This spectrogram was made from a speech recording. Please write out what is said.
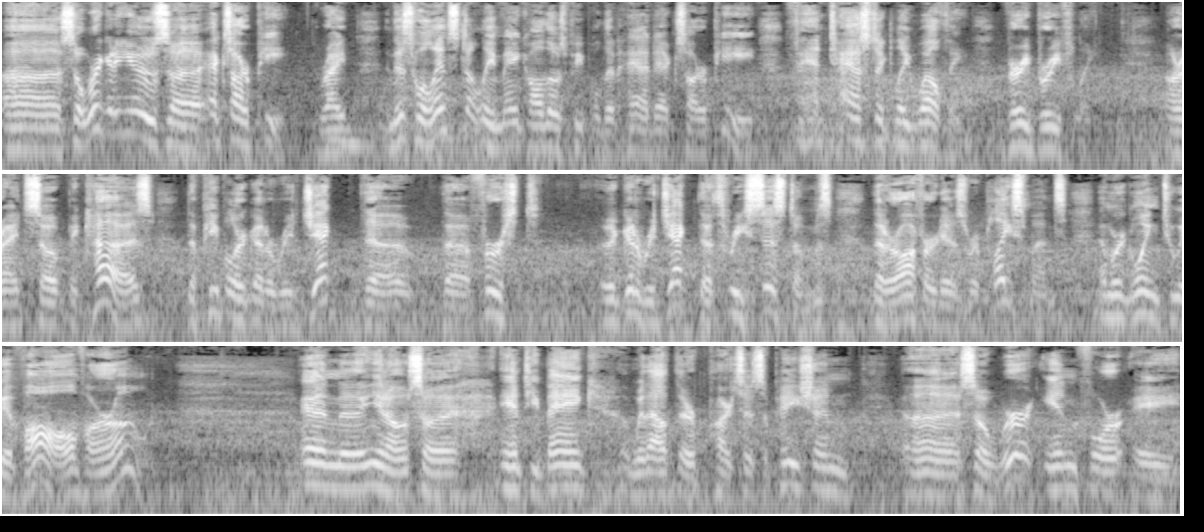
Uh, so we're going to use uh, xrp right? And this will instantly make all those people that had xrp fantastically wealthy very briefly. All right so because the people are going to reject the the first we're going to reject the three systems that are offered as replacements, and we're going to evolve our own. And, uh, you know, so anti bank without their participation. Uh, so we're in for a,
